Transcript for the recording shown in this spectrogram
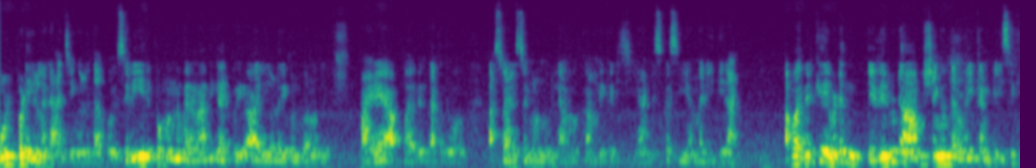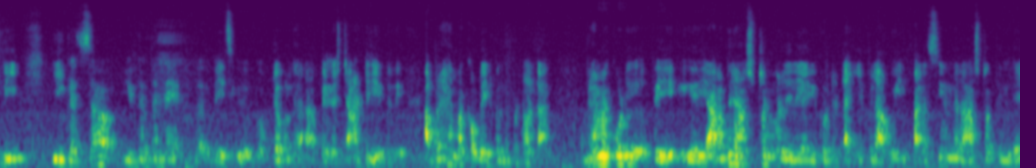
ഉൾപ്പെടെയുള്ള രാജ്യങ്ങൾ ഇതാക്കും സിറിയയിൽ ഇപ്പം വന്ന ഭരണാധികാരി ആളുകളെ കൊണ്ട് പറഞ്ഞത് പഴയ എന്താക്കുന്ന അസ്വാരസ്യങ്ങളൊന്നും ഇല്ല. നമുക്ക് കമ്മ്യൂണിക്കേറ്റ് ചെയ്യാൻ ഡിസ്കസ് ചെയ്യാവുന്ന രീതിയിലാണ്. അപ്പൊ ഇവർക്ക് എവിടെ ഇവരുടെ ആവശ്യങ്ങൾ നിർവഹിക്കാൻ ബേസിക്കലി ഈ ഗസ യുദ്ധം തന്നെ ഒക്ടോബറിൽ പിന്നെ സ്റ്റാർട്ട് ചെയ്തത് അബ്രഹാം അക്കൗണ്ടായിട്ട് ബന്ധപ്പെട്ടുകൊണ്ടാണ് അബ്രഹാം അക്കൗണ്ട് ഈ അറബ് രാഷ്ട്രങ്ങളിലേക്കൊണ്ട് ടൈപ്പിലാവുകയും പലസ്തീൻ എന്ന രാഷ്ട്രത്തിന്റെ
